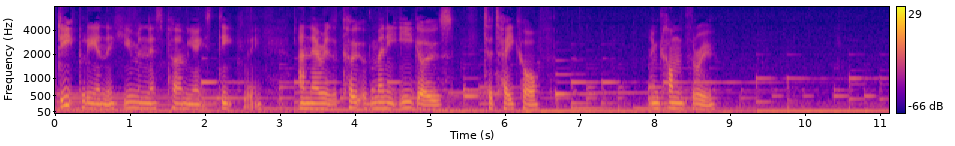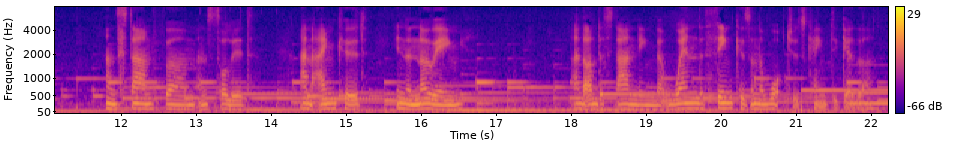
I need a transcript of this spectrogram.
deeply and the humanness permeates deeply, and there is a coat of many egos to take off and come through and stand firm and solid and anchored in the knowing and understanding that when the thinkers and the watchers came together,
